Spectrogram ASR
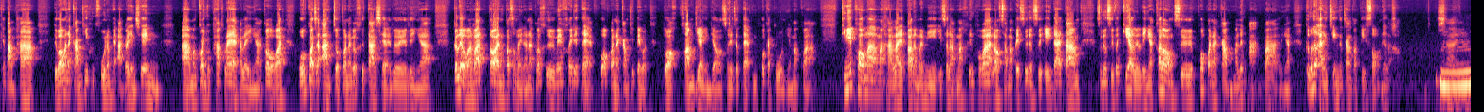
แค่บางภาค หรือว่าวรรณกรรมที่คุณครูนำให้อ่านก็อย่างเช่น อ่ามังกรหยกภาคแรกอะไรอย่างเงี้ย ก็บอกว่าโอ้กว่าจะอ่านจบตอนนั้นก็คือตาแฉะเลยอะไรอย่างเงี้ย ก็เลยวันว่าตอนตอนสมัยนั้นนะก็คือไม่ค่อยได้แตะพวกวรรณกรรมที่เป็นแบบตัวความเดียงอย่างเดียว ส่วนใหญ่จะแตะเป็นพวกการ์ตูนอย่างเงี้ยมากกว่า ทีนี้พอมามหาลัยปั๊บเนี่ยมันมีอิสระมากขึ้น เพราะว่าเราสามารถไปซื้อหนังสือเองได้ตามซื้อหนังสือพระเกี้ยวหรืออะไรเงี้ย ก็ลองซื้อพวกวรรณกรรมมาเรื่องอ่านบ้างอะไรเงี้ยเพิ่งมาเริ่มอ่านจริงๆจังๆตอนปีสองเนี่ยแหละครับใช่อืม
